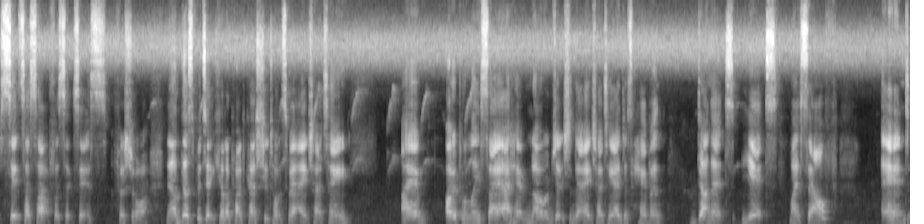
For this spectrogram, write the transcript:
sets us up for success for sure. Now, this particular podcast, she talks about HRT. I openly say I have no objection to HRT, I just haven't done it yet myself. And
